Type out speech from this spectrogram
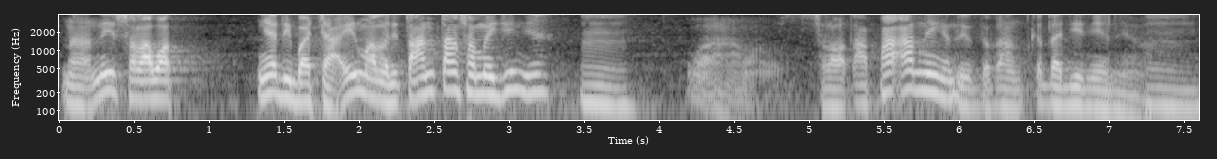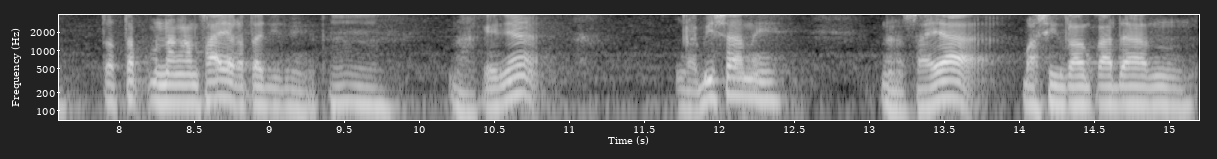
Nah ini salawatnya dibacain malah ditantang sama jinnya. Hmm. Wah salawat apaan nih gitu kan kata jinnya nih. Hmm. Tetap menangan saya kata jinnya. Gitu. Hmm. Nah kayaknya nggak bisa nih. Nah saya masih dalam keadaan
